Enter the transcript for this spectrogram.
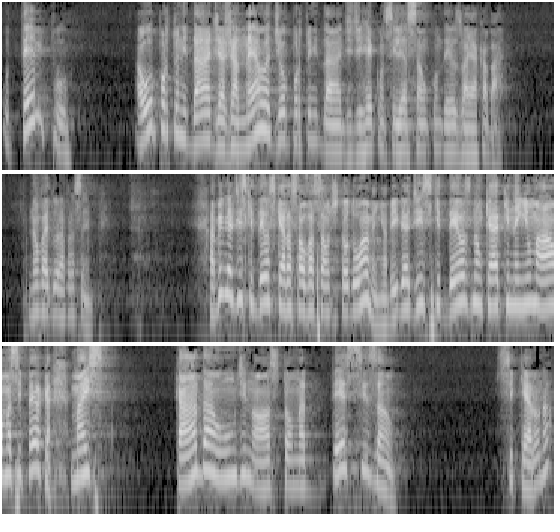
o tempo, a oportunidade, a janela de oportunidade de reconciliação com Deus vai acabar. Não vai durar para sempre. A Bíblia diz que Deus quer a salvação de todo homem. A Bíblia diz que Deus não quer que nenhuma alma se perca. Mas cada um de nós toma decisão se quer ou não.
